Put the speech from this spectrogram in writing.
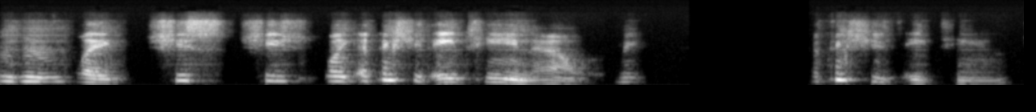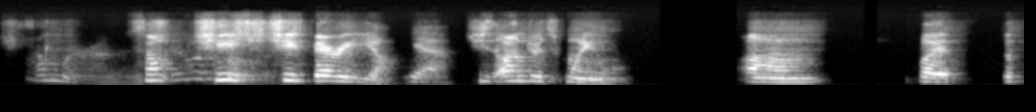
Mm-hmm. Like she's, she's like, I think she's 18 now. I, mean, I think she's 18. Somewhere around there. Some, she she's, she's very young. Yeah. She's under 21. Um, but the,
